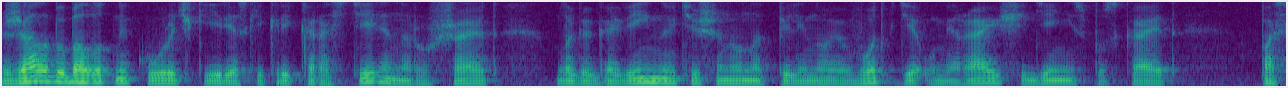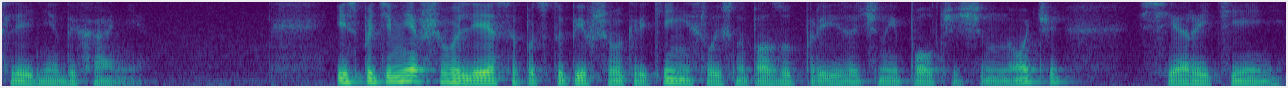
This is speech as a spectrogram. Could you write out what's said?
Жалобы болотной курочки и резкий крик карастеля нарушают благоговейную тишину над пеленой вод, где умирающий день испускает последнее дыхание. Из потемневшего леса, подступившего к реке, неслышно ползут призрачные полчища ночи, серые тени.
